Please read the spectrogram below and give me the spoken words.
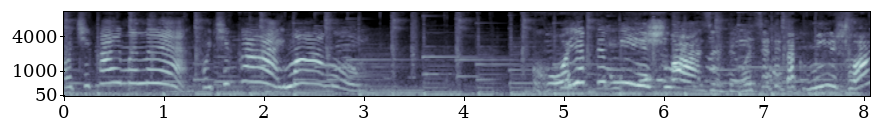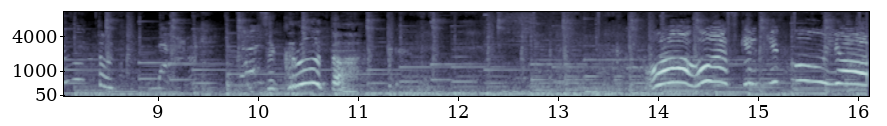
Почекай мене! Почекай, мамо! Ого, як ти вмієш лазити! Оце ти так вмієш лазити тут? Це круто! Ого, скільки кульок!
